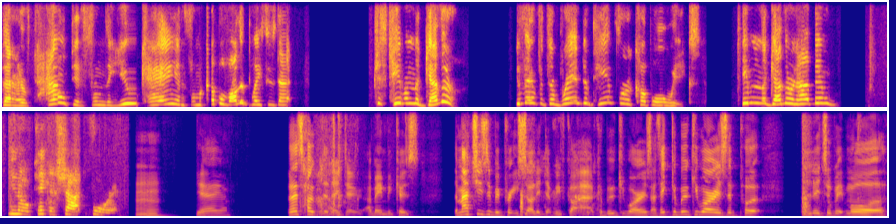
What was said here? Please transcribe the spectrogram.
that are talented from the UK and from a couple of other places that just keep them together. Even if it's a random team for a couple of weeks, keep them together and have them, you know, take a shot for it. Mm-hmm. Yeah, yeah. Let's hope that they do. I mean, because the matches have been pretty solid that we've got out Kabuki Warriors. I think Kabuki Warriors have put a little bit more,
